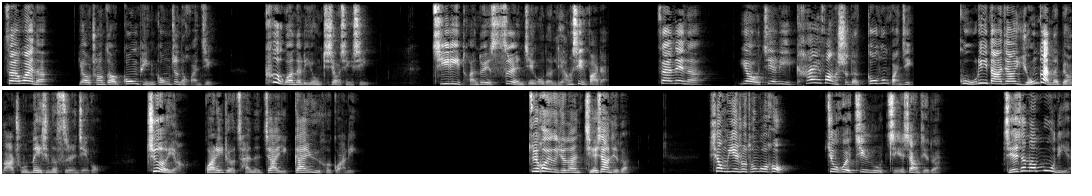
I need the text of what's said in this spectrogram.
在外呢，要创造公平公正的环境，客观的利用绩效信息，激励团队私人结构的良性发展；在内呢，要建立开放式的沟通环境，鼓励大家勇敢的表达出内心的私人结构，这样管理者才能加以干预和管理。最后一个阶段，结项阶段，项目验收通过后，就会进入结项阶段。结项的目的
